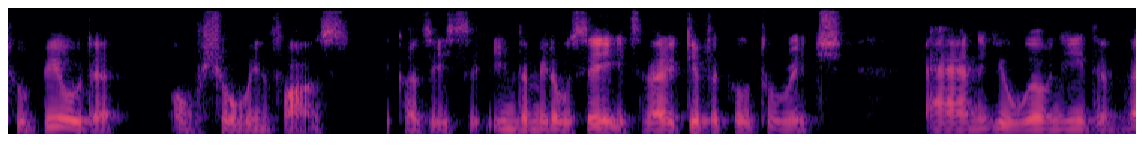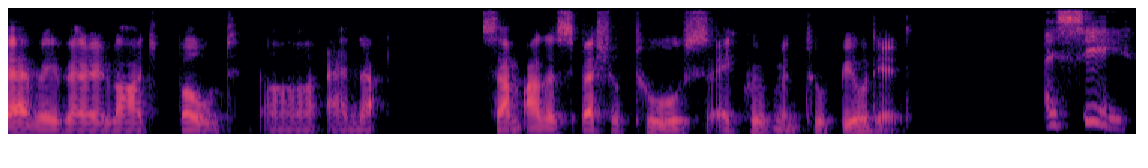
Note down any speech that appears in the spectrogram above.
to build offshore wind farms because it's in the middle sea, it's very difficult to reach. And you will need a very, very large boat uh, and some other special tools, equipment to build it. I see.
